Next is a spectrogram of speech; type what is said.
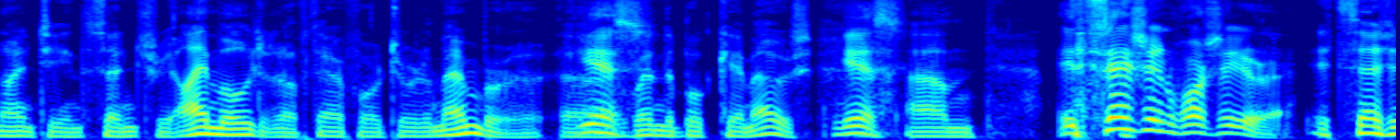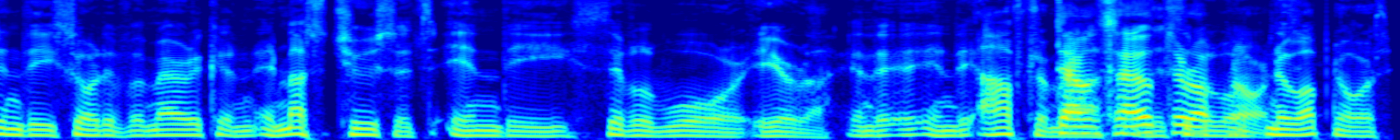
19th century. I'm old enough, therefore, to remember uh, Yes. when the book came out. Yes. Um, It's set in what era? it's set in the sort of American in Massachusetts in the Civil War era, in the in the aftermath. Down of the south or Civil up War. north? No, up north.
